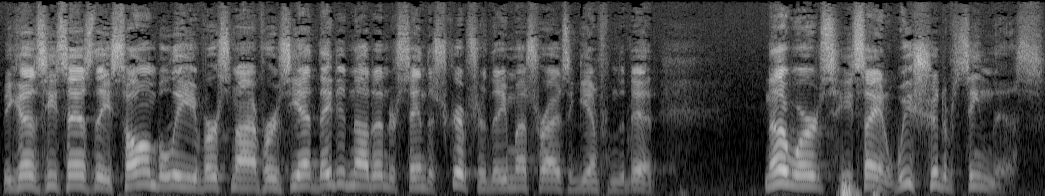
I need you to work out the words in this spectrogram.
Because he says they saw and believed, verse 9, verse, yet they did not understand the scripture that he must rise again from the dead. In other words, he's saying, we should have seen this.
